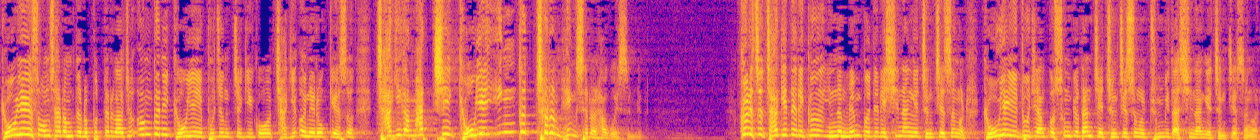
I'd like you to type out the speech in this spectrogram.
교회에서 온 사람들을 붙들어가지고 은근히 교회에 부정적이고 자기 은혜롭게 해서 자기가 마치 교회인 것처럼 행세를 하고 있습니다. 그래서 자기들의 그 있는 멤버들의 신앙의 정체성을 교회에 두지 않고 선교단체의 정체성을 줍니다. 신앙의 정체성을.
